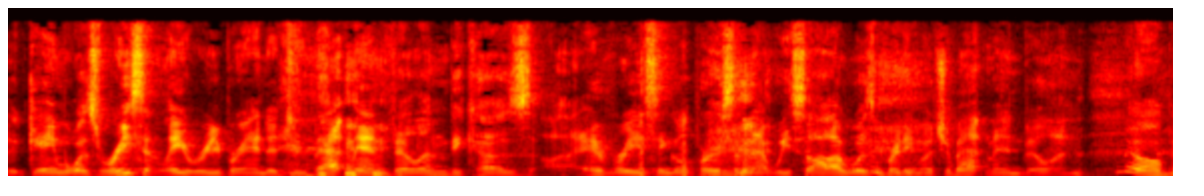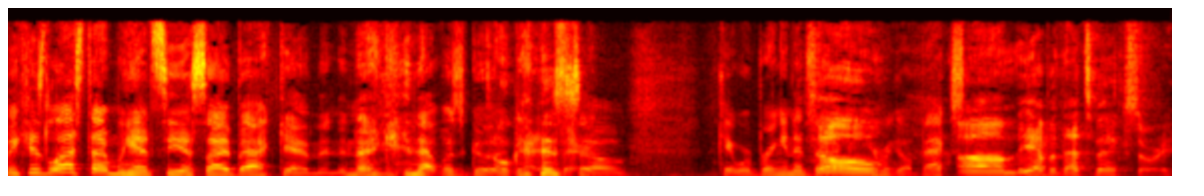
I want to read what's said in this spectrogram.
the game was recently rebranded to Batman Villain because uh, every single person that we saw was pretty much a Batman villain. no, because last time we had CSI Backgammon, and that, that was good. Okay, so, okay, we're bringing it So back. Here we go. Backstory. Um, yeah, but that's backstory.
